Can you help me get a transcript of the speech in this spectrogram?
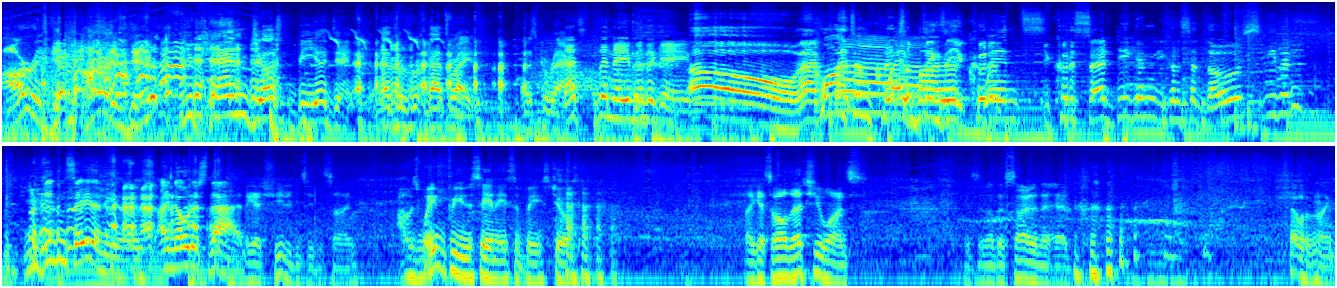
are a dick, You can just be a dick. That's, that's right. That is correct. that's the name of the game. Oh, that, Quantum that's, that's some things that you could have wins. you could have said, Deacon. You could have said those even. you didn't say any of those. I noticed that. I guess she didn't see the sign. I was waiting for you to say an Ace of Base joke. I guess all that she wants is another side of the head. That wasn't that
